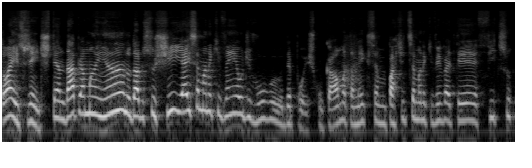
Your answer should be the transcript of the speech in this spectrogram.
Então é isso, gente. Stand-up amanhã no W Sushi. E aí, semana que vem, eu divulgo depois. Com calma também, que a partir de semana que vem vai ter fixo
